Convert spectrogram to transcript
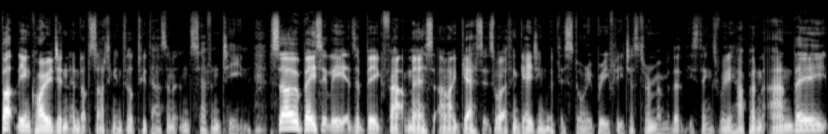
but the inquiry didn't end up starting until 2017. So basically, it's a big fat mess, and I guess it's worth engaging with this story briefly just to remember that these things really happen and they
